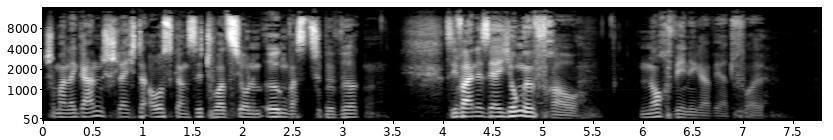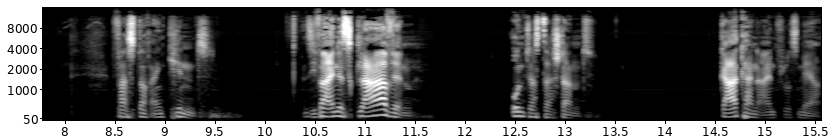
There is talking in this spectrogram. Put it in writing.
Schon mal eine ganz schlechte Ausgangssituation, um irgendwas zu bewirken. Sie war eine sehr junge Frau, noch weniger wertvoll. Fast noch ein Kind. Sie war eine Sklavin, unterster Stand. gar keinen Einfluss mehr.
